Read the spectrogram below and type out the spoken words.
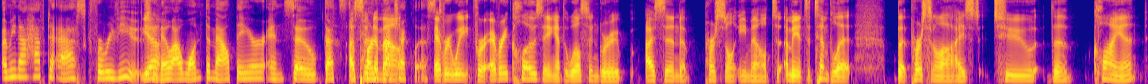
I mean, I have to ask for reviews. Yeah. You know, I want them out there, and so that's I a send part of my out checklist. every week for every closing at the Wilson Group, I send a personal email to. I mean, it's a template, but personalized to the client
